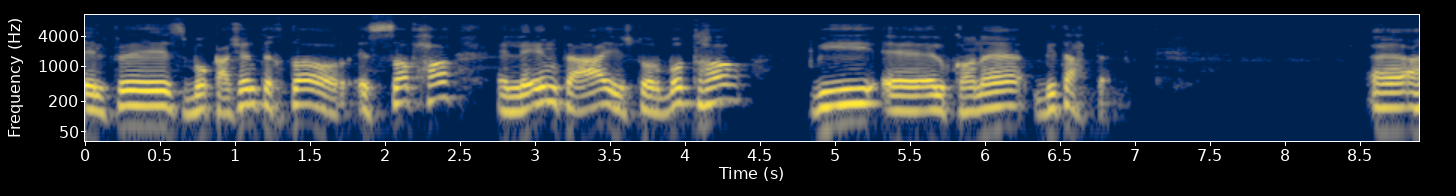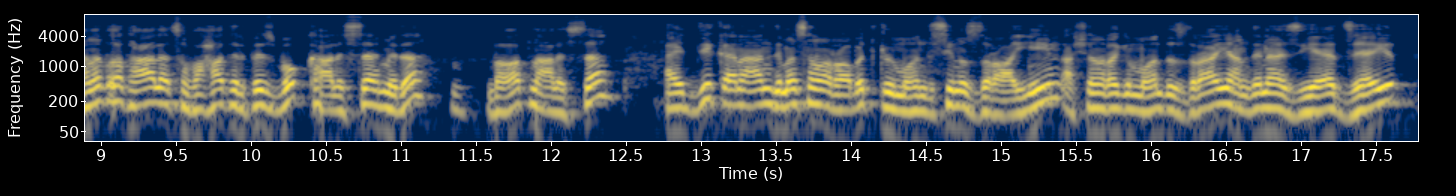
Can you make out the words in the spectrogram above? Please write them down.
الفيسبوك عشان تختار الصفحة اللي أنت عايز تربطها بالقناة بتاعتك. آه هنضغط على صفحات الفيسبوك على السهم ده. ضغطنا على السهم. هيديك أنا عندي مثلا رابطة المهندسين الزراعيين عشان راجل مهندس زراعي عندنا زياد زايد.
